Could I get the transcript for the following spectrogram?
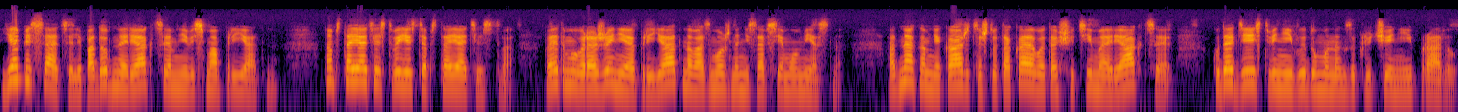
Я писатель, и подобная реакция мне весьма приятна. Но обстоятельства есть обстоятельства, поэтому выражение «приятно» возможно не совсем уместно. Однако мне кажется, что такая вот ощутимая реакция куда действенней выдуманных заключений и правил.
